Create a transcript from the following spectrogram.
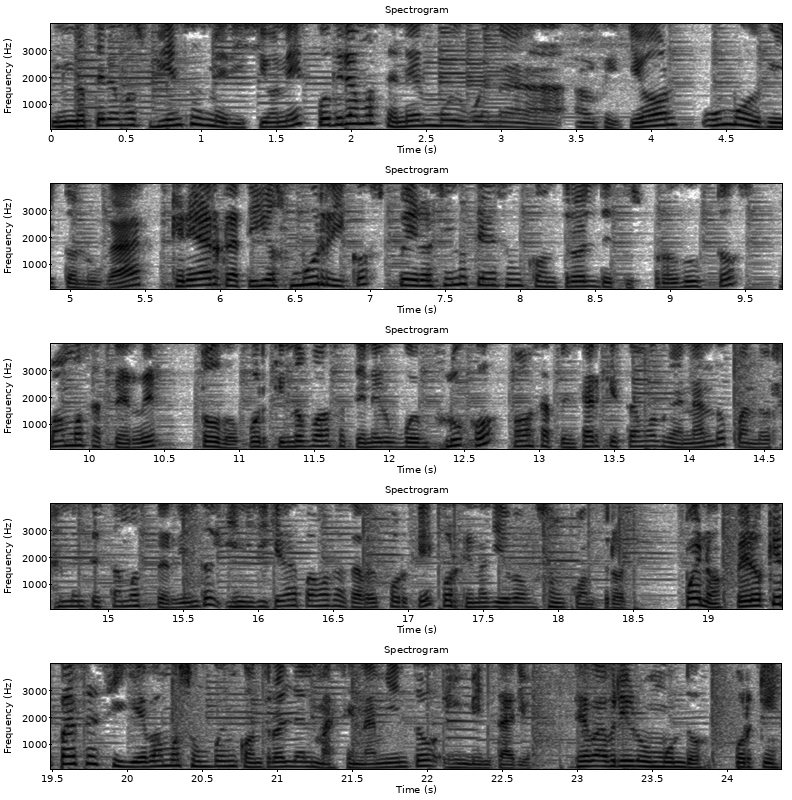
y no tenemos bien sus mediciones, podríamos tener muy buena anfitrión, un bonito lugar, crear platillos muy ricos, pero si no tienes un control de tus productos, vamos a perder todo, porque no vamos a tener un buen flujo, vamos a pensar que estamos ganando cuando realmente estamos perdiendo y ni siquiera vamos a saber por qué, porque no llevamos un control. Bueno, pero ¿qué pasa si llevamos un buen control de almacenamiento e inventario? Se va a abrir un mundo. ¿Por qué?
